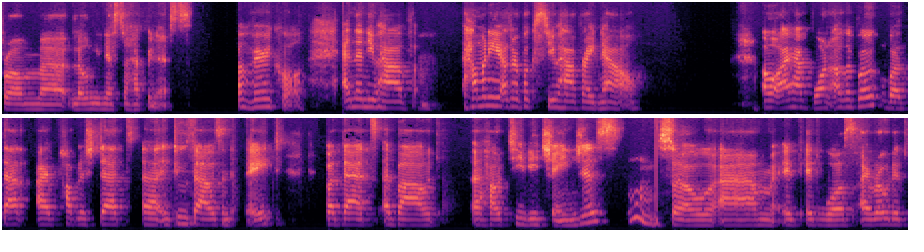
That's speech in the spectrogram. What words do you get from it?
from uh, loneliness to happiness Oh, very cool. And then you have how many other books do you have right now? Oh, I have one other book, but that I published that uh, in 2008. But that's about uh, how TV changes. Mm. So um, it, it was I wrote it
